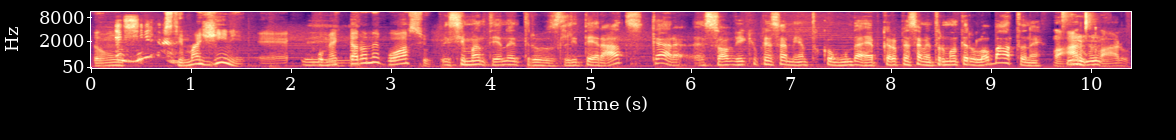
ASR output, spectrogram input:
Então, Imagina. você imagine é, como é que era o negócio. E se mantendo entre os literatos, cara, é só ver que o pensamento comum da época era o pensamento do Monteiro Lobato, né? Claro, Uhum. claro.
